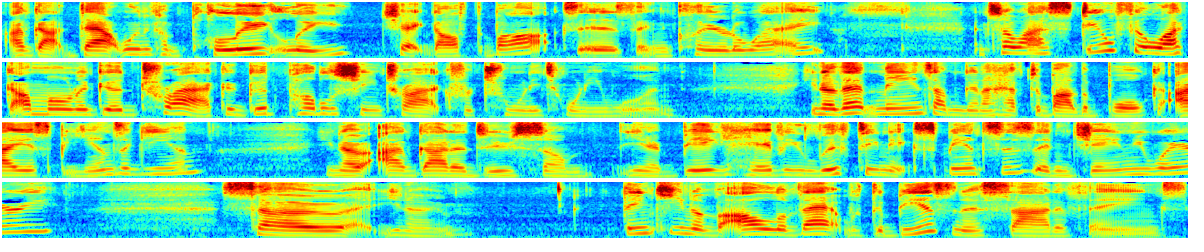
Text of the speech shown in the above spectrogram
I've got that one completely checked off the boxes and cleared away. And so I still feel like I'm on a good track, a good publishing track for 2021. You know, that means I'm going to have to buy the bulk ISBNs again you know, I've got to do some, you know, big heavy lifting expenses in January. So, you know, thinking of all of that with the business side of things,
